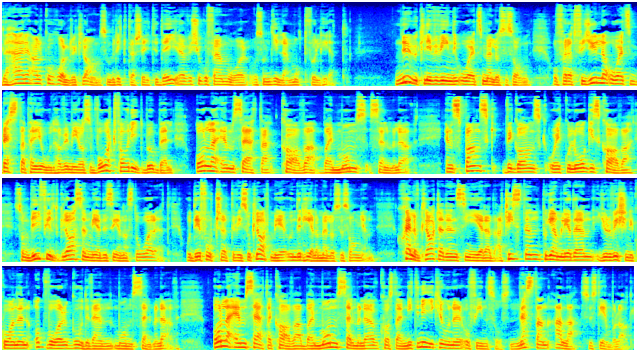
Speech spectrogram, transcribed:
Det här är alkoholreklam som riktar sig till dig över 25 år och som gillar måttfullhet. Nu kliver vi in i årets mellosäsong och för att förgylla årets bästa period har vi med oss vårt favoritbubbel Olla MZ Cava by Måns Zelmerlöw. En spansk, vegansk och ekologisk kava som vi fyllt glasen med det senaste året och det fortsätter vi såklart med under hela mellosäsongen. Självklart är den signerad artisten, programledaren, Eurovision-ikonen och vår gode vän Måns Zelmerlöw. Olla MZ Cava by Måns Zelmerlöw kostar 99 kronor och finns hos nästan alla systembolag.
